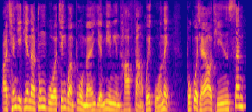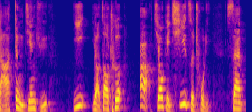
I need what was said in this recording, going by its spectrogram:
而前几天呢，中国监管部门也命令他返回国内。不过贾跃亭三答证监局：一要造车，二交给妻子处理，三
